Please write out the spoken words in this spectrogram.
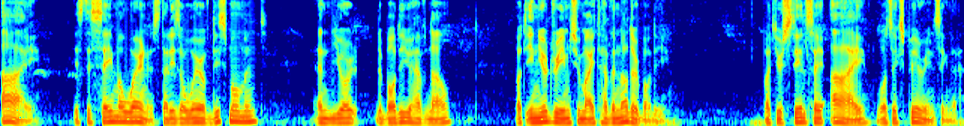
I, it's the same awareness that is aware of this moment and your the body you have now. But in your dreams you might have another body. But you still say I was experiencing that.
